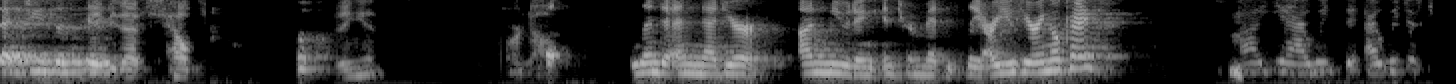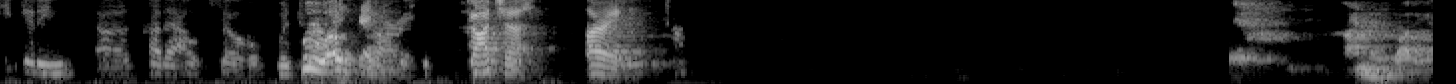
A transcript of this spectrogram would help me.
that Jesus maybe is. Maybe that's helpful. Getting it or not? Linda and Ned, you're unmuting intermittently. Are you hearing okay? Uh, yeah, we uh, we just keep getting uh, cut out, so we're trying. Ooh, okay. Sorry. Gotcha. All right. kindness body.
